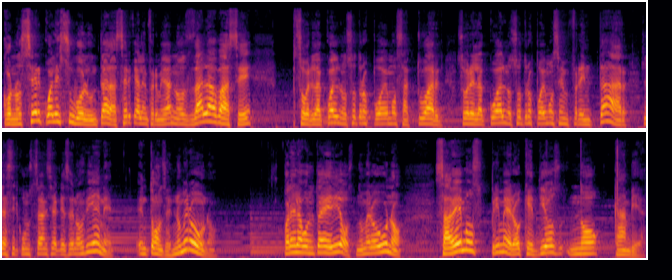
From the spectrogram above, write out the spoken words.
conocer cuál es su voluntad acerca de la enfermedad, nos da la base sobre la cual nosotros podemos actuar, sobre la cual nosotros podemos enfrentar la circunstancia que se nos viene. Entonces, número uno, ¿Cuál es la voluntad de Dios? Número uno, sabemos primero que Dios no cambia.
